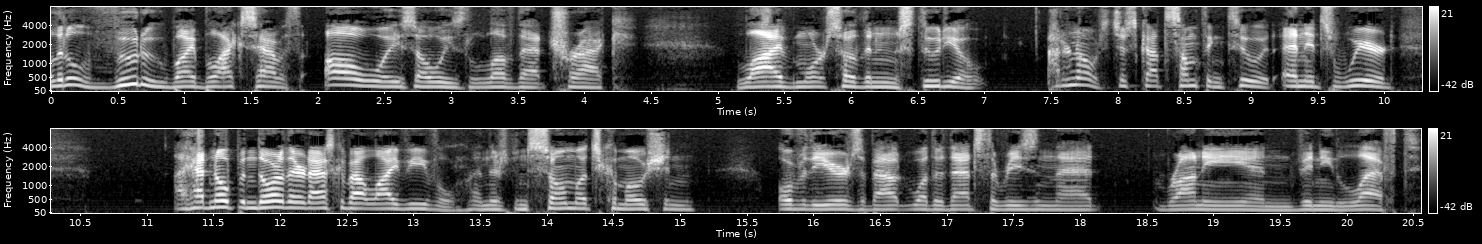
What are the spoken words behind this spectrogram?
A little voodoo by Black Sabbath. Always, always love that track. Live more so than in the studio. I don't know, it's just got something to it. And it's weird. I had an open door there to ask about Live Evil, and there's been so much commotion over the years about whether that's the reason that Ronnie and Vinny left.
